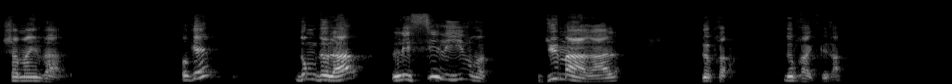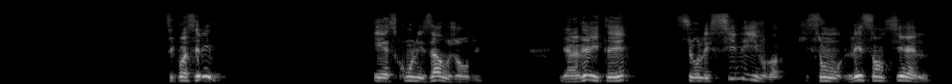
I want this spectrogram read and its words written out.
Shamaim Varet. Ok Donc de là, les six livres du Maharal de Prague. De C'est quoi ces livres? Et est-ce qu'on les a aujourd'hui? Eh Bien, la vérité, sur les six livres qui sont l'essentiel,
